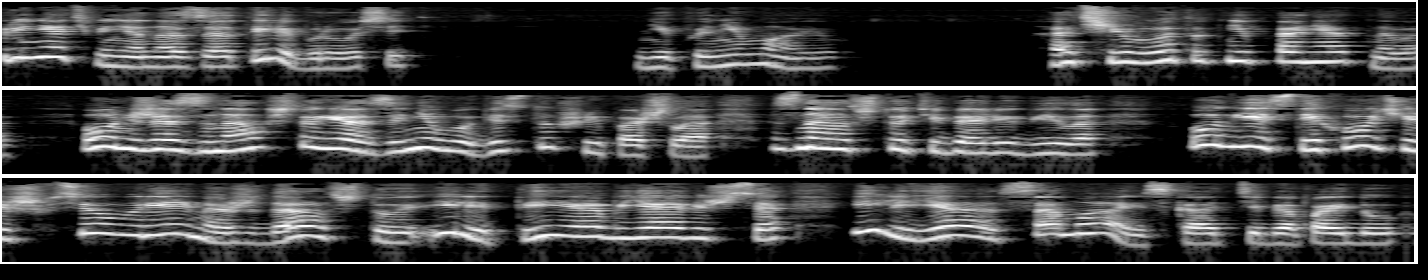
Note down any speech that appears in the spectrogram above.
принять меня назад или бросить». «Не понимаю». «А чего тут непонятного?» Он же знал, что я за него без души пошла, знал, что тебя любила. Он, если хочешь, все время ждал, что или ты объявишься, или я сама искать тебя пойду.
